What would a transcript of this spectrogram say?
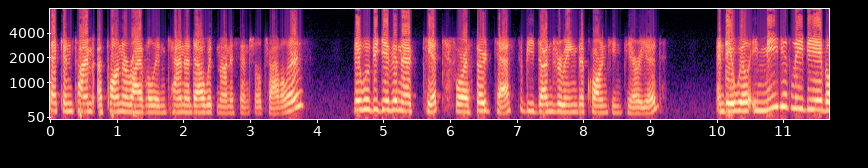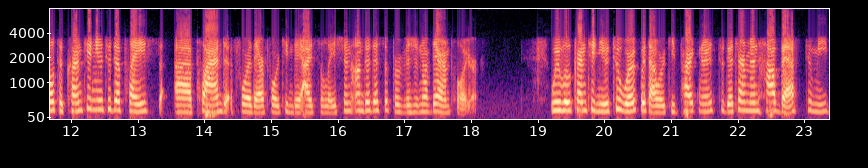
second time upon arrival in Canada with non-essential travelers. They will be given a kit for a third test to be done during the quarantine period. And they will immediately be able to continue to the place uh, planned for their 14 day isolation under the supervision of their employer. We will continue to work with our key partners to determine how best to meet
